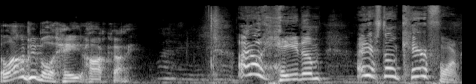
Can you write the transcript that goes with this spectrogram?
A lot of people hate Hawkeye. I don't hate him. I just don't care for him.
